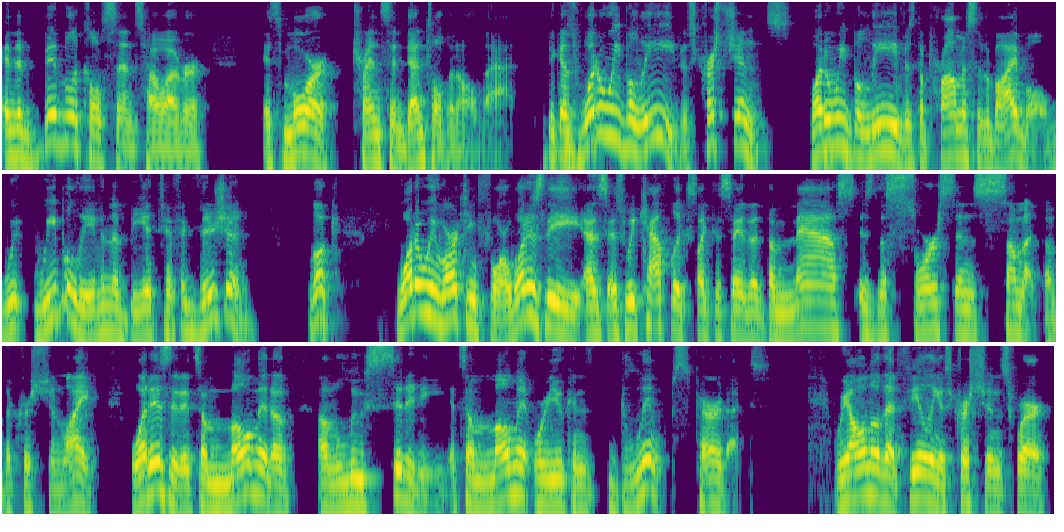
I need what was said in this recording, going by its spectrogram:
In the biblical sense, however, it's more transcendental than all that. Because what do we believe as Christians? What do we believe is the promise of the Bible? We, we believe in the beatific vision. Look, what are we working for? What is the, as, as we Catholics like to say, that the Mass is the source and summit of the Christian life. What is it? It's a moment of, of lucidity, it's a moment where you can glimpse paradise. We all know that feeling as Christians where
